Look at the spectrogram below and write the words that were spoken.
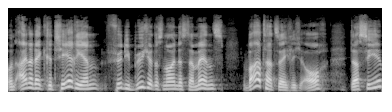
Und einer der Kriterien für die Bücher des Neuen Testaments war tatsächlich auch, dass sie,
